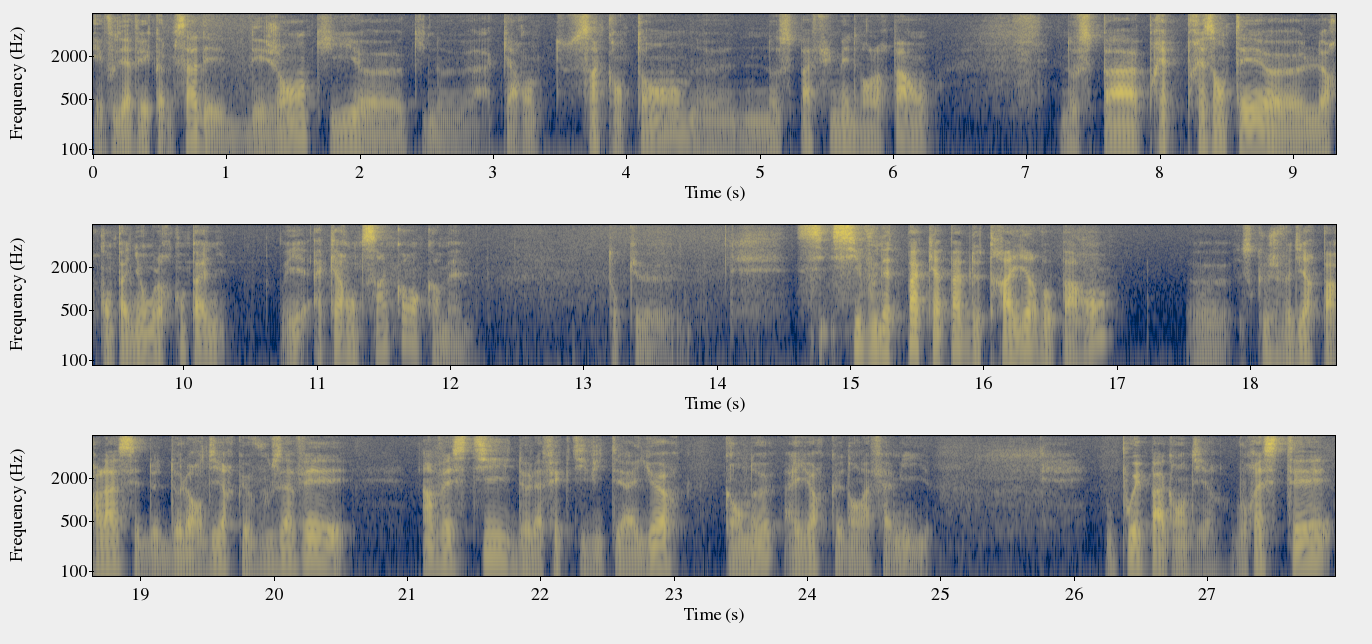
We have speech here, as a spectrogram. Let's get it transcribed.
Et vous avez comme ça des, gens qui, qui à 40, 50 ans, n'osent pas fumer devant leurs parents n'osent pas présenter euh, leur compagnon ou leur compagne. Vous voyez, à 45 ans quand même. Donc, euh, si, vous n'êtes pas capable de trahir vos parents, euh, ce que je veux dire par là, c'est de, leur dire que vous avez investi de l'affectivité ailleurs qu'en eux, ailleurs que dans la famille. Vous ne pouvez pas grandir. Vous restez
